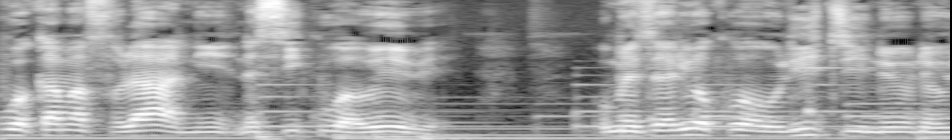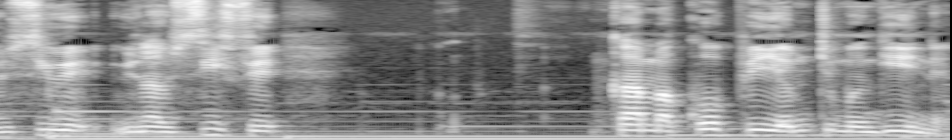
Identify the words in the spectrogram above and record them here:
kuwa kama fulani na si kuwa wewe umezaliwa kuwa uliti na usiwe na usife kama kopi ya mtu mwingine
